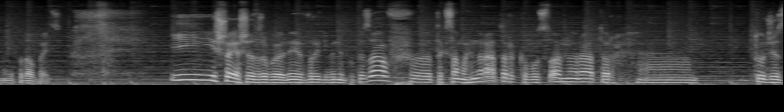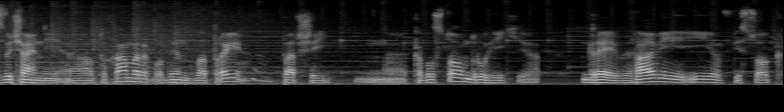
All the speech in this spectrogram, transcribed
мені подобається. І що я ще зробив? Я вроді би не показав. Е, Так само генератор, каблстон генератор. Е, Тут же звичайний автохамер автохаммер 1, 2, 3. Перший каблстон, другий е, грейв гравій і пісок,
